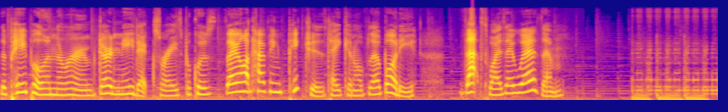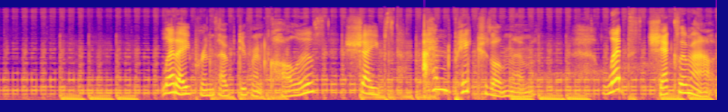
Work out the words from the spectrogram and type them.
The people in the room don't need X-rays because they aren't having pictures taken of their body. That's why they wear them. Lead aprons have different colours, shapes, and pictures on them. Let's check them out.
